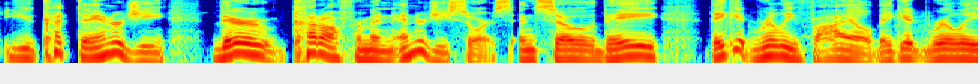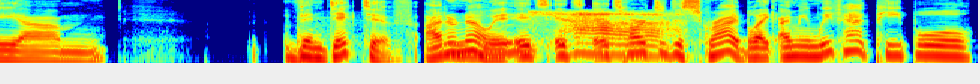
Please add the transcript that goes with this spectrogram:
you cut the energy, they're cut off from an energy source, and so they they get really vile, they get really um, vindictive. I don't know. It, it's it's it's hard to describe. Like I mean, we've had people.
